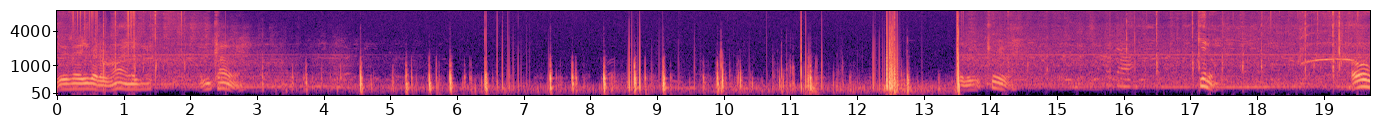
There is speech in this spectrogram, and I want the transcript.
You better run, nigga. You coming. Come here. Get him. Oh.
